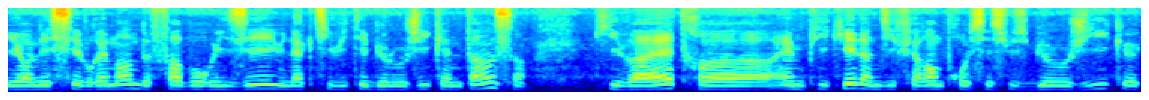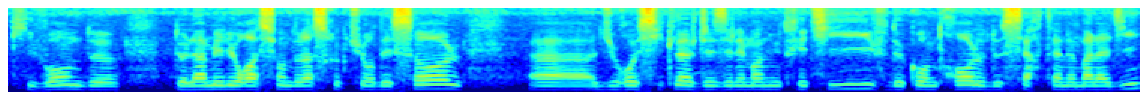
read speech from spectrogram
et on essaie vraiment de favoriser une activité biologique intense qui va être euh, impliquée dans différents processus biologiques qui vont de, l'amélioration de la structure des sols, euh, du recyclage des éléments nutritifs, de contrôle de certaines maladies,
